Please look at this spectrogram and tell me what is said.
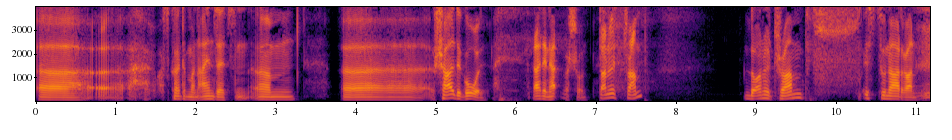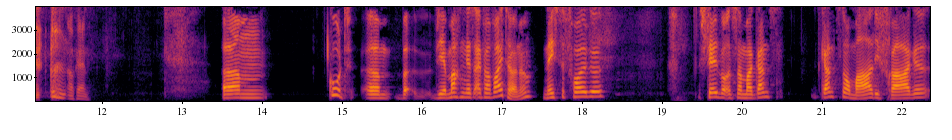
äh, was könnte man einsetzen? Ähm, äh, Charles de Gaulle. ja, den hatten wir schon. Donald Trump? Donald Trump ist zu nah dran. Okay. Ähm, gut, ähm, wir machen jetzt einfach weiter, ne? Nächste Folge stellen wir uns nochmal ganz, ganz normal die Frage,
